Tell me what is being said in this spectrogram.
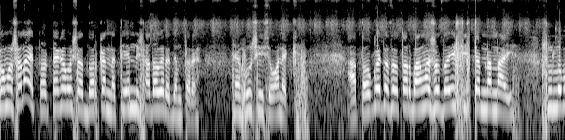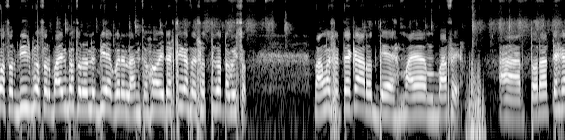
সমস্যা নাই, তোর টাকা পয়সার দরকার না তুই এমনি সাদা করে দেম তোরে। হ্যাঁ হুশ হয়েছে অনেক। আর তোর কইতেছ, তোর বাংলাদেশে তো এই সিস্টেম না নাই। ষোলো বছর, বিশ বছর, বাইশ বছর হলে বিয়ে করে। আমি তো, হয়, এটা ঠিক আছে, সত্যি কথা কইস বাংলাদেশের টাকা আরও দে, মায়া বাপে। আর তোরা টাকা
